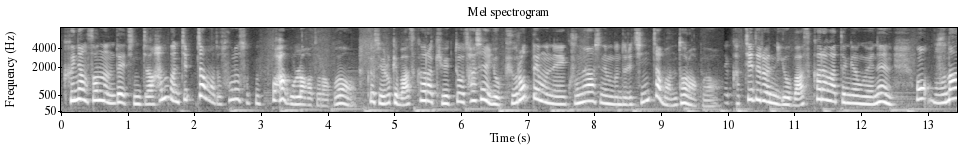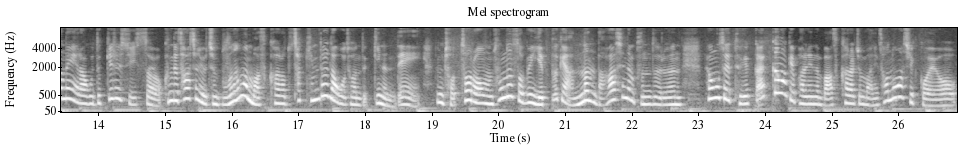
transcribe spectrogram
그냥 썼는데 진짜 한 번 찝자마자 속눈썹이 빡 올라가더라고요. 그래서 이렇게 마스카라 기획도 사실 이 뷰러 때문에 구매하시는 분들이 진짜 많더라고요. 같이 들은 이 마스카라 같은 경우에는 어? 무난해 라고 느끼실 수 있어요. 근데 사실 요즘 무난한 마스카라도 찾기 힘들다고 저는 느끼는데 좀 저처럼 속눈썹이 예쁘게 안 난다 하시는 분들은 평소에 되게 깔끔하게 발리는 마스카라를 좀 많이 선호하실 거예요.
